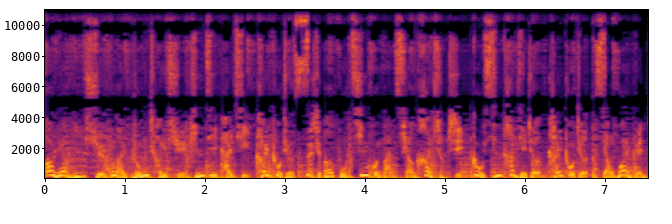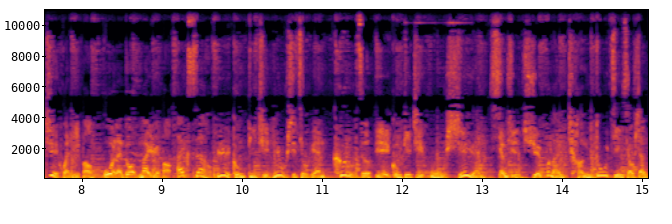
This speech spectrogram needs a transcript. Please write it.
二零二一雪佛兰荣城雪拼季开启，开拓者四十八伏轻混版强悍上市，购新探界者、开拓者享万元置换礼包。沃兰多迈锐宝 XL 日供低至六十九元，科鲁泽日供低至五十元，详询雪佛兰成都经销商。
